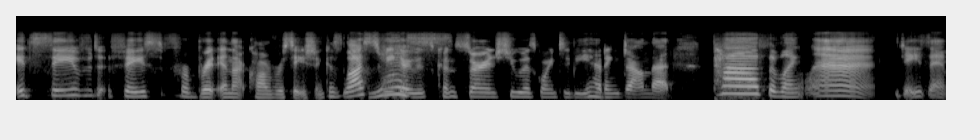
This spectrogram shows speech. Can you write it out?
It saved face for Britt in that conversation because last week I was concerned she was going to be heading down that path of like "Ah, Jason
